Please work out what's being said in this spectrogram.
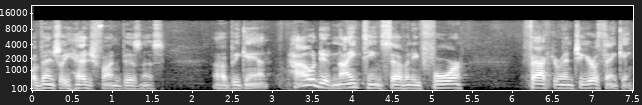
eventually hedge fund business, uh, began. How did 1974 factor into your thinking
